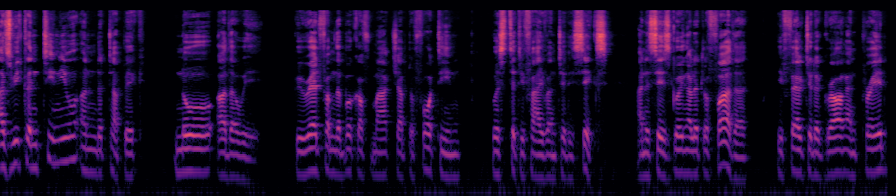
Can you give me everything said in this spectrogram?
As we continue on the topic, no other way. We read from the book of Mark, chapter 14, verse 35 and 36. And it says, Going a little further, he fell to the ground and prayed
